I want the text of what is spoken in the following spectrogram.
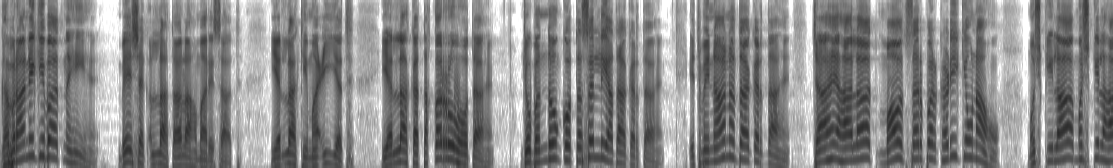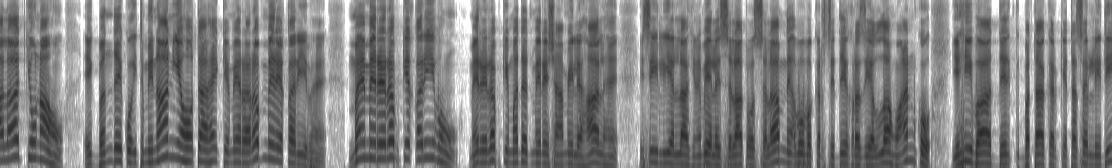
घबराने की बात नहीं है। बेशक अल्लाह ताला हमारे साथ। ये अल्लाह की माइत ये अल्लाह का तकर्रब होता है, जो बंदों को तसली अता करता है इतमान अता करता है। चाहे हालात मौत सर पर खड़ी क्यों ना हो मुश्किल मुश्किल हालात क्यों ना हो? एक बंदे को इत्मीनान ये होता है कि मेरा रब मेरे करीब है। मैं मेरे रब के करीब हूँ। मेरे रब की मदद मेरे शामिल हाल हैं। इसीलिए अल्लाह के नबी सलाम ने अबू बकर सिद्दीक़ रज़ी अल्लाह को यही बात बता करके तसली दी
